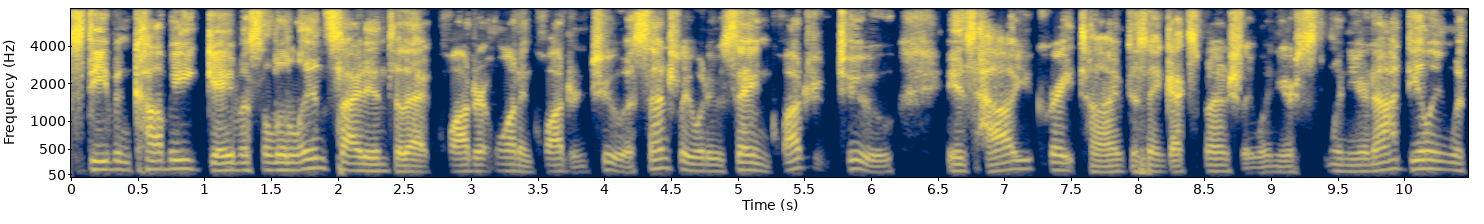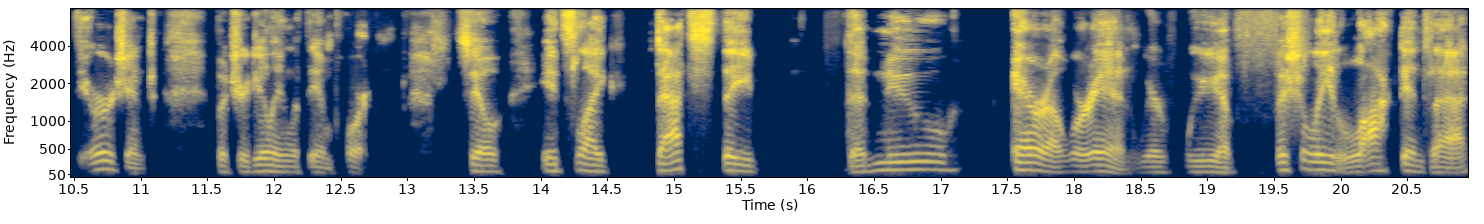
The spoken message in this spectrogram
Stephen Covey gave us a little insight into that quadrant one and quadrant two. Essentially, what he was saying, quadrant two is how you create time to think exponentially when you're when you're not dealing with the urgent, but you're dealing with the important. So it's like that's the the new era we're in. We're we have officially locked into that.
